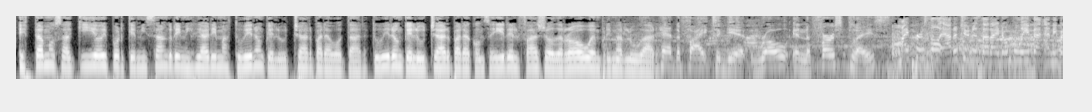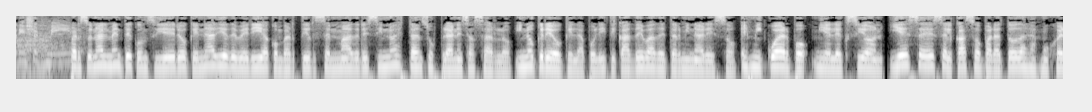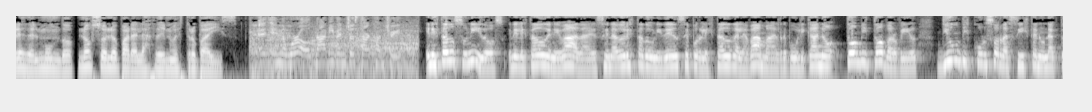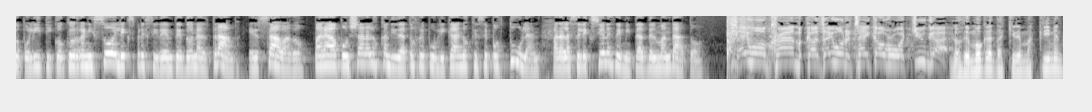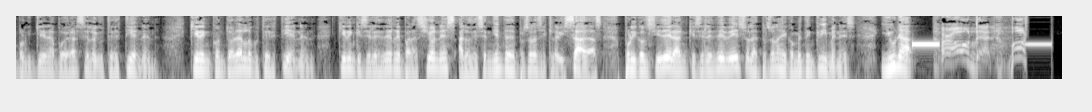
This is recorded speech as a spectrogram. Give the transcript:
Estamos aquí hoy porque mi sangre y mis lágrimas tuvieron que luchar para votar, tuvieron que luchar para conseguir el fallo de Roe en primer lugar. Personalmente considero que nadie debería convertirse en madre si no está en sus planes hacerlo, y no creo que la política deba determinar eso. Es mi cuerpo, mi elección, y ese es el caso para todas las mujeres del mundo, no solo para las de nuestro país. En Estados Unidos, en el estado de Nevada, el senador estadounidense por el estado de Alabama, el republicano Tommy Tuberville, dio un discurso racista en un acto político que organizó el expresidente Donald Trump el sábado para apoyar a los candidatos republicanos que se postulan para las elecciones de mitad del mandato. Los demócratas quieren más crimen porque quieren apoderarse de lo que ustedes tienen. Quieren controlar lo que ustedes tienen. Quieren que se les dé reparaciones a los descendientes de personas esclavizadas porque consideran que se les debe eso a las personas que cometen crímenes. Y una...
